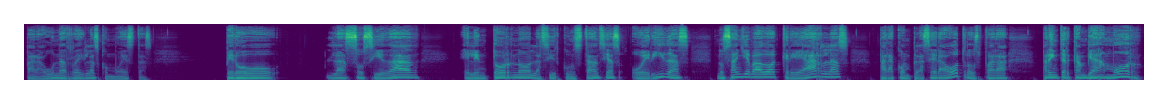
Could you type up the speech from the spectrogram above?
para unas reglas como estas, pero la sociedad, el entorno, las circunstancias o heridas nos han llevado a crearlas para complacer a otros, para, para intercambiar amor,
